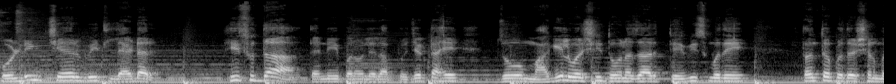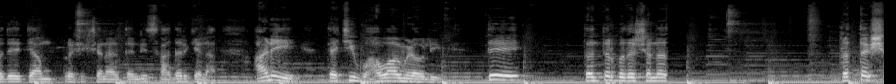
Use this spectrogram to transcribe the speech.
फोल्डिंग चेअर विथ लॅडर ही सुद्धा त्यांनी बनवलेला प्रोजेक्ट आहे जो मागील वर्षी दोन हजार तेवीसमध्ये तंत्र प्रदर्शनमध्ये त्या प्रशिक्षणार्थ्यांनी सादर केला आणि त्याची वाहवा मिळवली. ते तंत्रप्रदर्शनात प्रत्यक्ष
